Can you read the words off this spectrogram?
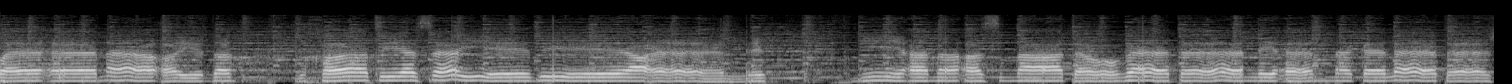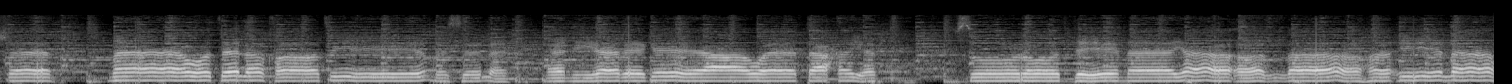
وأنا أيضا الخاطي يا سيدي علق. إني أنا أصنع توبة لأنك لا تشاء. موت الخطيب مثل أن يرجع وتحيا. الدين يا الله إلى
